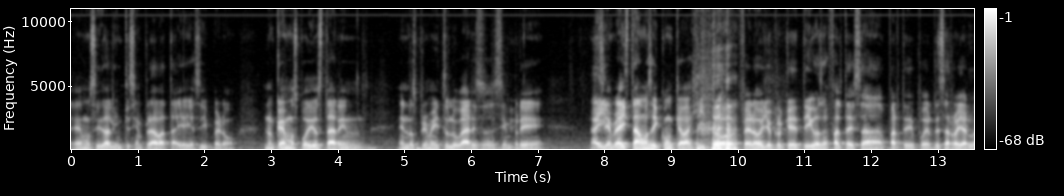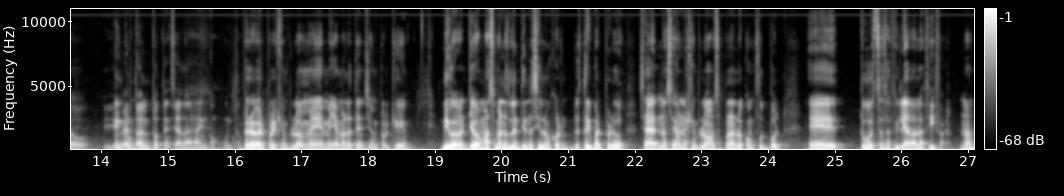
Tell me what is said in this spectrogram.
hemos sido alguien que siempre da batalla y así, pero nunca hemos podido estar en, en los primeritos lugares, o sea, siempre... Ahí. Siempre ahí estamos ahí como que abajito, pero yo creo que te digo, o sea, falta esa parte de poder desarrollarlo y ver todo el potencial en conjunto. Pero a ver, por ejemplo, me, me llama la atención porque, digo, yo más o menos lo entiendo así, a lo mejor estoy mal, pero, o sea, no sé, un ejemplo, vamos a ponerlo con fútbol. Eh, tú estás afiliado a la FIFA, ¿no?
